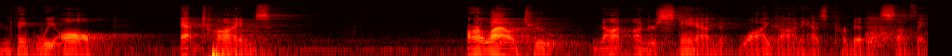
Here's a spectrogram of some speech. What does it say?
And I think we all, at times, are allowed to not understand why God has permitted something.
